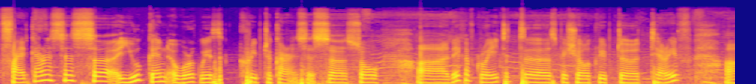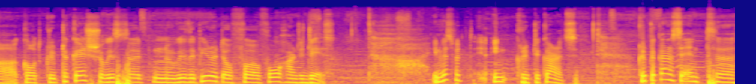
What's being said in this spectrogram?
fiat currencies uh, you can work with cryptocurrencies. Uh, so uh, they have created a special crypto tariff uh, called cryptocash with uh, with a period of uh, 400 days. Investment in cryptocurrency. Cryptocurrency and uh, uh,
